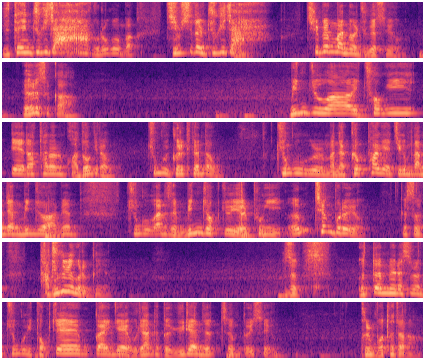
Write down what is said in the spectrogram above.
유태인 죽이자! 그러고 막 집시들 죽이자! 700만 명을 죽였어요. 왜 그랬을까? 민주화의 초기에 나타나는 과도기라고. 중국이 그렇게 된다고. 중국을 만약 급하게 지금 당장 민주화하면 중국 안에서 민족주의 열풍이 엄청 불어요. 그래서 다 죽이려고 그럴 거예요. 그래서 어떤 면에서는 중국이 독재 국가인 게 우리한테 더 유리한 점도 있어요. 그걸 못 하잖아.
